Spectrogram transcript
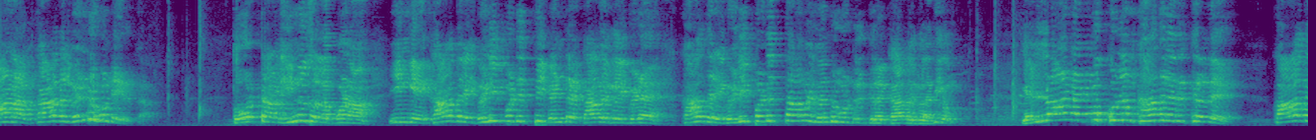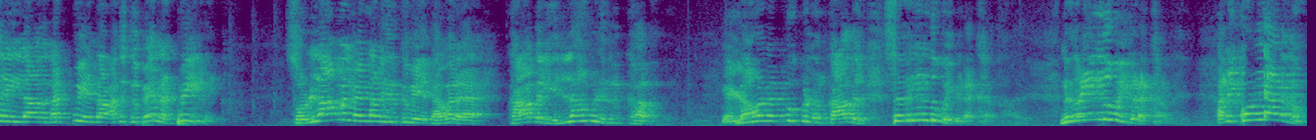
ஆனால் காதல் வென்று கொண்டே இருக்கிறார். தோற்றால் இன்னும் சொல்ல போனா இங்கே காதலை வெளிப்படுத்தி வென்ற காதல்களை விட காதலை வெளிப்படுத்தாமல் வென்று கொண்டிருக்கிற காதல்கள் அதிகம். எல்லா நட்புக்குள்ளும் காதல் இருக்கிறது. காதல் இல்லாத நட்பு என்றால் அதுக்கு பேர் நட்பே இல்லை. சொல்லாமல் வேண்டாம் இருக்குமே தவிர காதல் இல்லாமல் இருக்காது. எல்லா நட்புக்குள்ளும் காதல் செறிந்து போய் கிடக்கிறது. நிறைந்து போய் கிடக்கிறது. அதை கொண்டாடணும்.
